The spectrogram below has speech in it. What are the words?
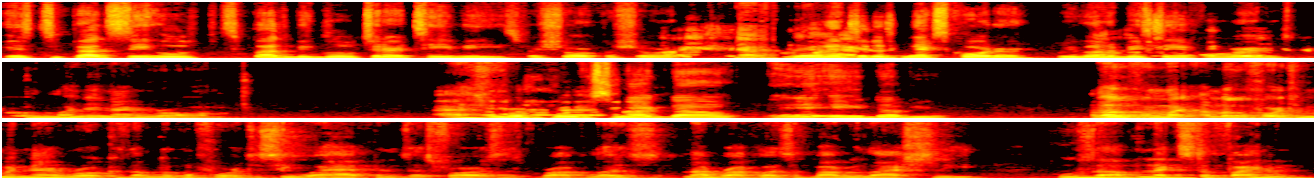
it's about to see who's about to be glued to their TVs for sure, for sure. Definitely. Going into this next quarter, we're going to be seeing for real. Monday Night Raw. I'm looking forward to SmackDown and AEW. I'm looking for Mon- I'm looking forward to Monday Night Raw because I'm looking forward to see what happens as far as this Brock Les not Brock Lesnar, Bobby Lashley, who's up next to fight him.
